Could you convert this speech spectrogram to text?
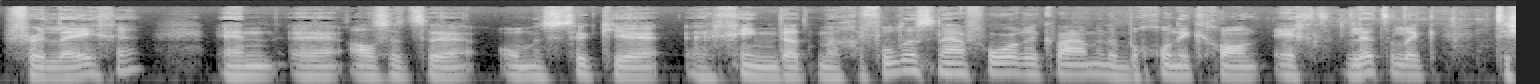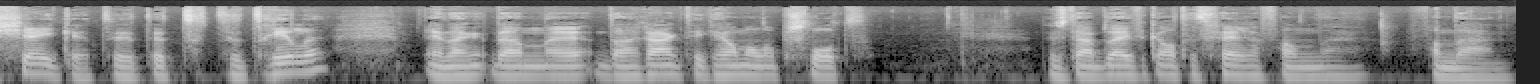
verlegen. En als het om een stukje ging dat mijn gevoelens naar voren kwamen... dan begon ik gewoon echt letterlijk te shaken, te, te, te trillen. En dan, dan, dan raakte ik helemaal op slot. Dus daar bleef ik altijd verre van vandaan.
